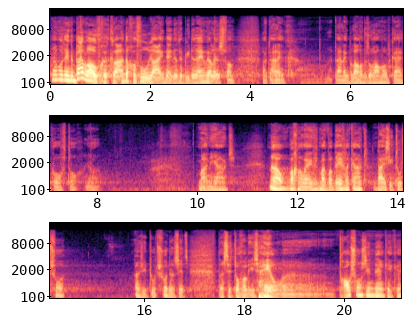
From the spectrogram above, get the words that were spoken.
dan wordt in de Bijbel over geklaagd. Dat gevoel, ja, ik denk dat heb iedereen wel eens van, uiteindelijk, uiteindelijk belanden we toch allemaal op kijken of toch. Ja. Maakt niet uit. Nou, wacht nou even, het maakt wel degelijk uit. Daar is die toets voor. Daar is die toets voor. Daar zit, daar zit toch wel iets heel uh, in, denk ik. Hè?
